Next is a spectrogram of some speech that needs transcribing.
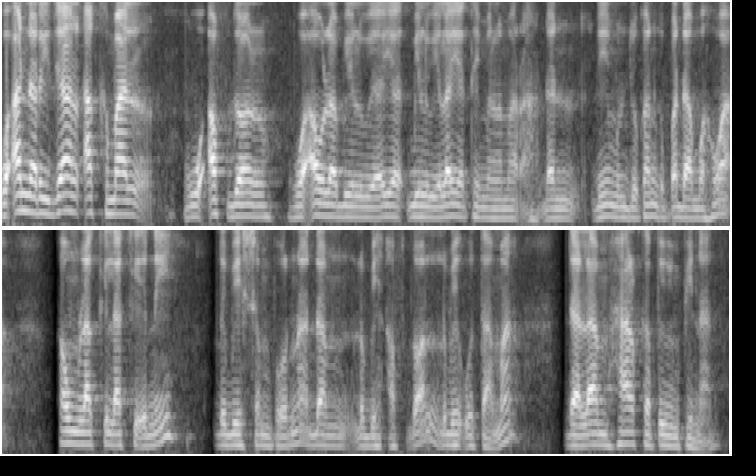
wa anna rijal akmal wa afdal wa aula bil wilayat bil wilayati mar'ah dan ini menunjukkan kepada bahwa kaum laki-laki ini lebih sempurna dan lebih afdal, lebih utama dalam hal kepemimpinan.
